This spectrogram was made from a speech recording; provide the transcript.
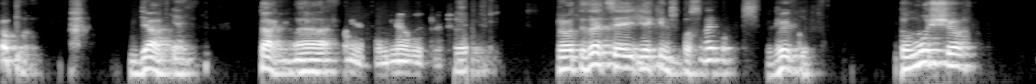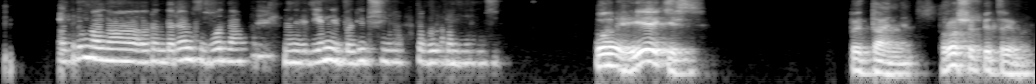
пропав. Дякую. Так, е, Нет, у меня выключено. приватизація яким способом? Викуп. Викуп. Тому що Отримана орендарем згода на невід'ємні поліпшення та виконання. Колеги, є якісь питання? Прошу підтримати.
